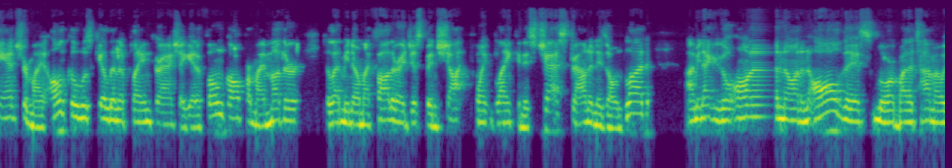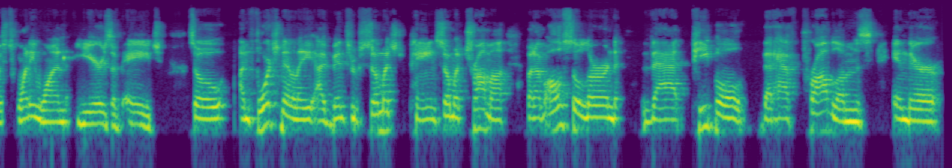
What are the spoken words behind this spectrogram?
cancer. My uncle was killed in a plane crash. I get a phone call from my mother to let me know my father had just been shot point blank in his chest, drowned in his own blood. I mean, I could go on and on. And all this, Laura, by the time I was 21 years of age. So, unfortunately, I've been through so much pain, so much trauma, but I've also learned that people that have problems in their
